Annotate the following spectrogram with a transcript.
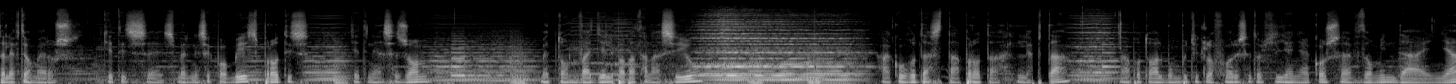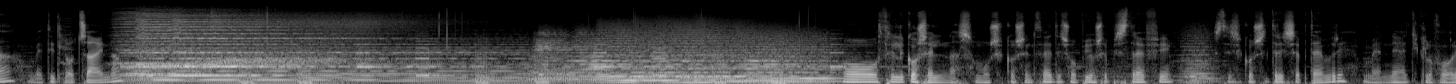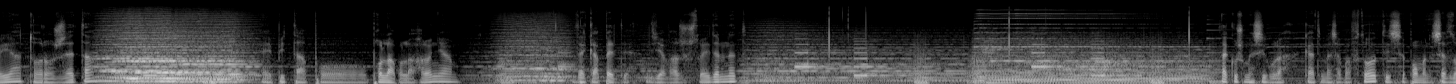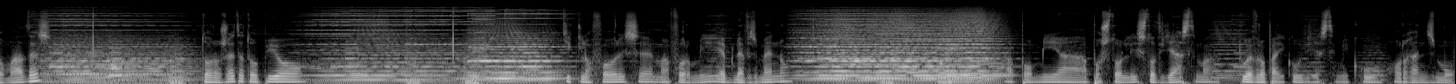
τελευταίο μέρος και της ε, σημερινής εκπομπής, πρώτης για τη νέα σεζόν με τον Βαγγέλη Παπαθανασίου ακούγοντας τα πρώτα λεπτά από το άλμπουμ που κυκλοφόρησε το 1979 με τίτλο China Ο θρηλυκός Έλληνας μουσικός συνθέτης ο οποίος επιστρέφει στις 23 Σεπτέμβρη με νέα κυκλοφορία το Ροζέτα έπειτα από πολλά πολλά χρόνια. 15 διαβάζω στο ίντερνετ. Θα ακούσουμε σίγουρα κάτι μέσα από αυτό τις επόμενες εβδομάδες. Το Ροζέτα το οποίο κυκλοφόρησε με αφορμή εμπνευσμένο από μια αποστολή στο διάστημα του Ευρωπαϊκού Διαστημικού Οργανισμού.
